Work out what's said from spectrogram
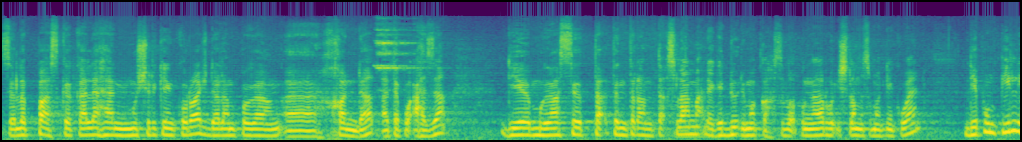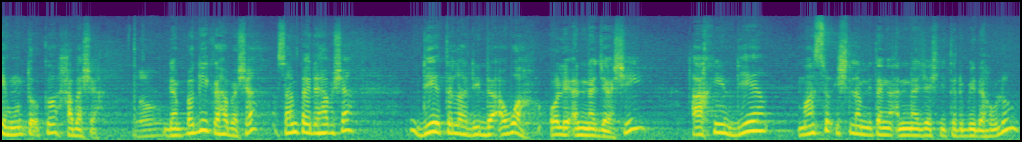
Selepas kekalahan musyrikin Quraisy dalam perang uh, Khandaq ataupun Ahzab, dia merasa tak tenteram, tak selamat dia duduk di Makkah sebab pengaruh Islam semakin kuat. Dia pun pilih untuk ke Habasyah. Oh. Dan pergi ke Habasyah, sampai di Habasyah, dia telah didakwah oleh An-Najasyi. Akhirnya dia masuk Islam di tangan An-Najasyi terlebih dahulu.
